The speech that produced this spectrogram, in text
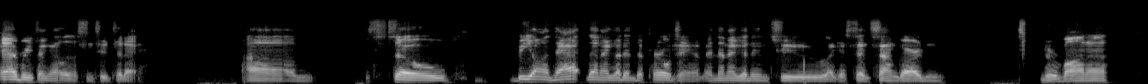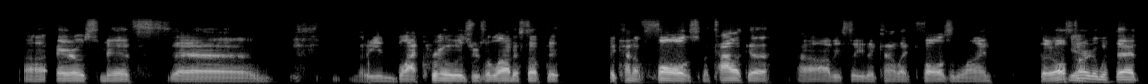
everything I listen to today. Um, so beyond that, then I got into Pearl Jam, and then I got into, like I said, Soundgarden, Nirvana, uh, Aerosmith. Uh, I mean, Black Crowes. There's a lot of stuff that that kind of falls. Metallica, uh, obviously, that kind of like falls in line. But it all started yeah. with that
